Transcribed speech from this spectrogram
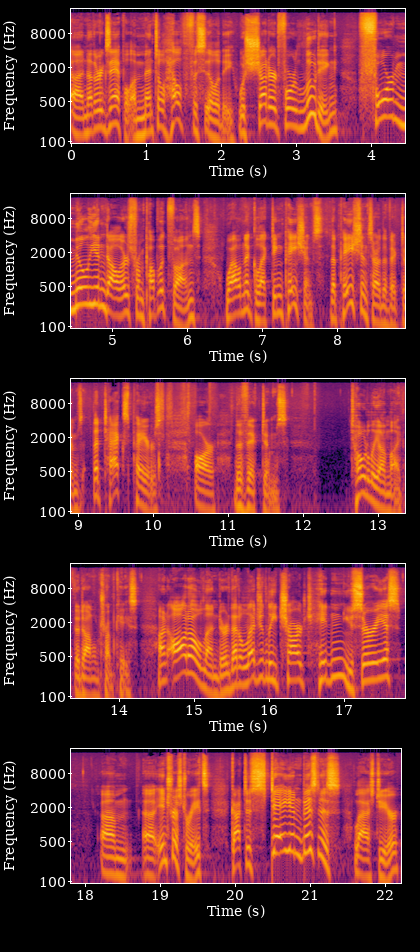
Uh, another example a mental health facility was shuttered for looting $4 million from public funds while neglecting patients. The patients are the victims, the taxpayers are the victims. Totally unlike the Donald Trump case. An auto lender that allegedly charged hidden, usurious, um, uh, interest rates got to stay in business last year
